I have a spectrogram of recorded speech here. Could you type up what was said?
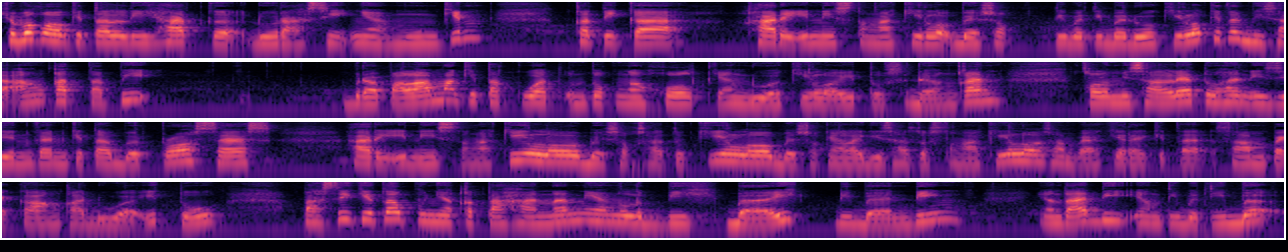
coba kalau kita lihat ke durasinya mungkin ketika hari ini setengah kilo besok tiba-tiba 2 kilo kita bisa angkat. Tapi berapa lama kita kuat untuk ngehold yang 2 kilo itu. Sedangkan kalau misalnya Tuhan izinkan kita berproses hari ini setengah kilo, besok satu kilo, besoknya lagi satu setengah kilo sampai akhirnya kita sampai ke angka 2 itu, pasti kita punya ketahanan yang lebih baik dibanding yang tadi yang tiba-tiba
